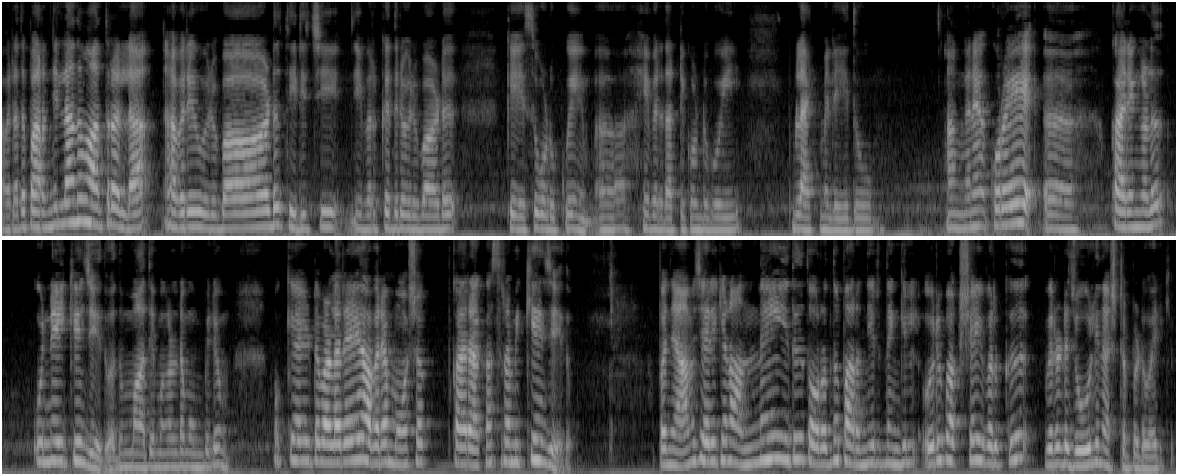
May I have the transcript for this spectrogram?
അവരത് പറഞ്ഞില്ല എന്ന് മാത്രമല്ല അവർ ഒരുപാട് തിരിച്ച് ഇവർക്കെതിരെ ഒരുപാട് കേസ് കൊടുക്കുകയും ഇവർ തട്ടിക്കൊണ്ടുപോയി ബ്ലാക്ക്മെയിൽ ചെയ്തു. അങ്ങനെ കുറേ കാര്യങ്ങൾ ഉന്നയിക്കുകയും ചെയ്തു. അതും മാധ്യമങ്ങളുടെ മുമ്പിലും ഒക്കെ ആയിട്ട് വളരെ അവരെ മോശക്കാരാക്കാൻ ശ്രമിക്കുകയും ചെയ്തു. അപ്പം ഞാൻ വിചാരിക്കണം അന്നേ ഇത് തുറന്ന് പറഞ്ഞിരുന്നെങ്കിൽ ഒരു പക്ഷേ ഇവർക്ക് ഇവരുടെ ജോലി നഷ്ടപ്പെടുമായിരിക്കും.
